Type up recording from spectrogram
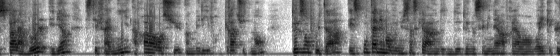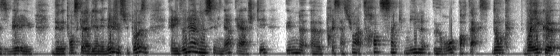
Spa La Ball, eh bien, Stéphanie, après avoir reçu un de mes livres gratuitement, deux ans plus tard, est spontanément venue s'inscrire à un de, nos séminaires après avoir envoyé quelques emails et eu des réponses qu'elle a bien aimées, je suppose. Elle est venue à nos séminaires et a acheté une euh, prestation à 35 000 euros hors taxe. Donc, voyez que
